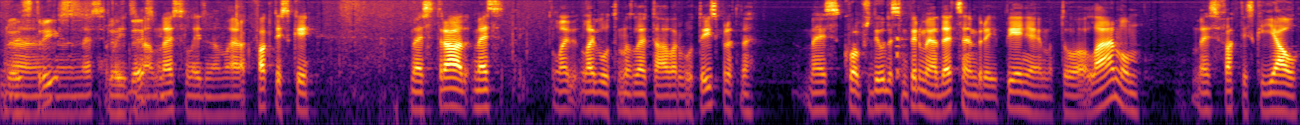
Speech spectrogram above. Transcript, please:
reizes trīs. Nesalīdzinām, nesalīdzinām vairāk. Faktiski mēs strādājam, lai, lai būtu mazliet tā varbūt izpratne mēs kopš 21. decembrī pieņēmām to lēmumu. Mēs faktiski jau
